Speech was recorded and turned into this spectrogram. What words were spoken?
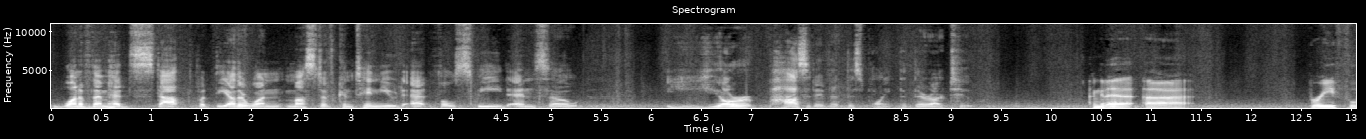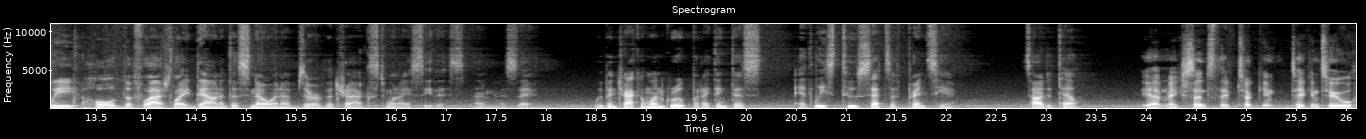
one of them had stopped, but the other one must have continued at full speed, and so you're positive at this point that there are two. I'm gonna uh, briefly hold the flashlight down at the snow and observe the tracks when I see this. I'm gonna say, "We've been tracking one group, but I think there's at least two sets of prints here. It's hard to tell." Yeah, it makes sense. They've taken taken two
